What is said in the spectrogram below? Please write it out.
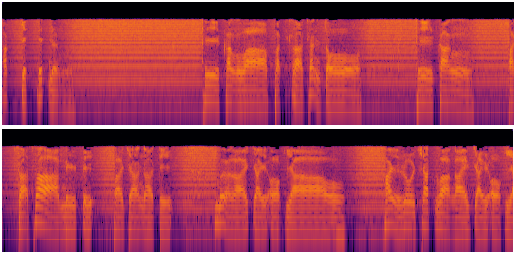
พักจิตนิดหนึ่ง ที่ขังว่าปัสสะสันโต ทีขัง สะสามิติปัจานาติ เมื่อหายใจออกยาว ให้รู้ชัดว่าหายใจออกย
